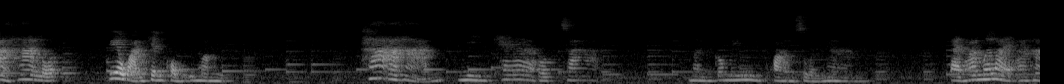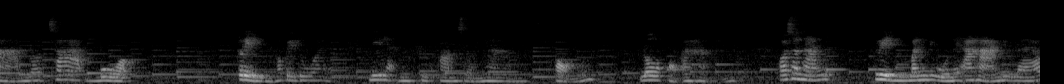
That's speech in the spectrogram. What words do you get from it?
อะห้ารสเปรี้ยวหวานเค็มขมอูมามิ ถ้าอาหารมีแค่รสชาติ มันก็ไม่มีความสวยงาม แต่ถ้าเมื่อไหร่อาหารรสชาติบวกกลิ่นเข้าไปด้วย นี่แหละมันคือความสวยงามของโลกของอาหาร เพราะฉะนั้นกลิ่นมันอยู่ในอาหารอยู่แล้ว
